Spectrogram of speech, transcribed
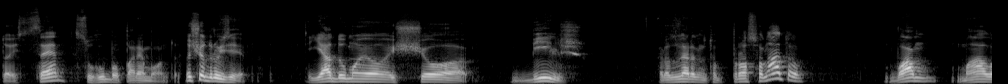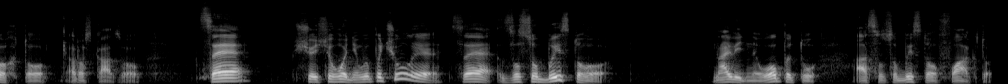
Тобто це сугубо по ремонту. Ну що, друзі, я думаю, що більш розвернуто про сонату вам мало хто розказував. Це, що сьогодні ви почули, це з особистого, навіть не опиту, а з особистого факту.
